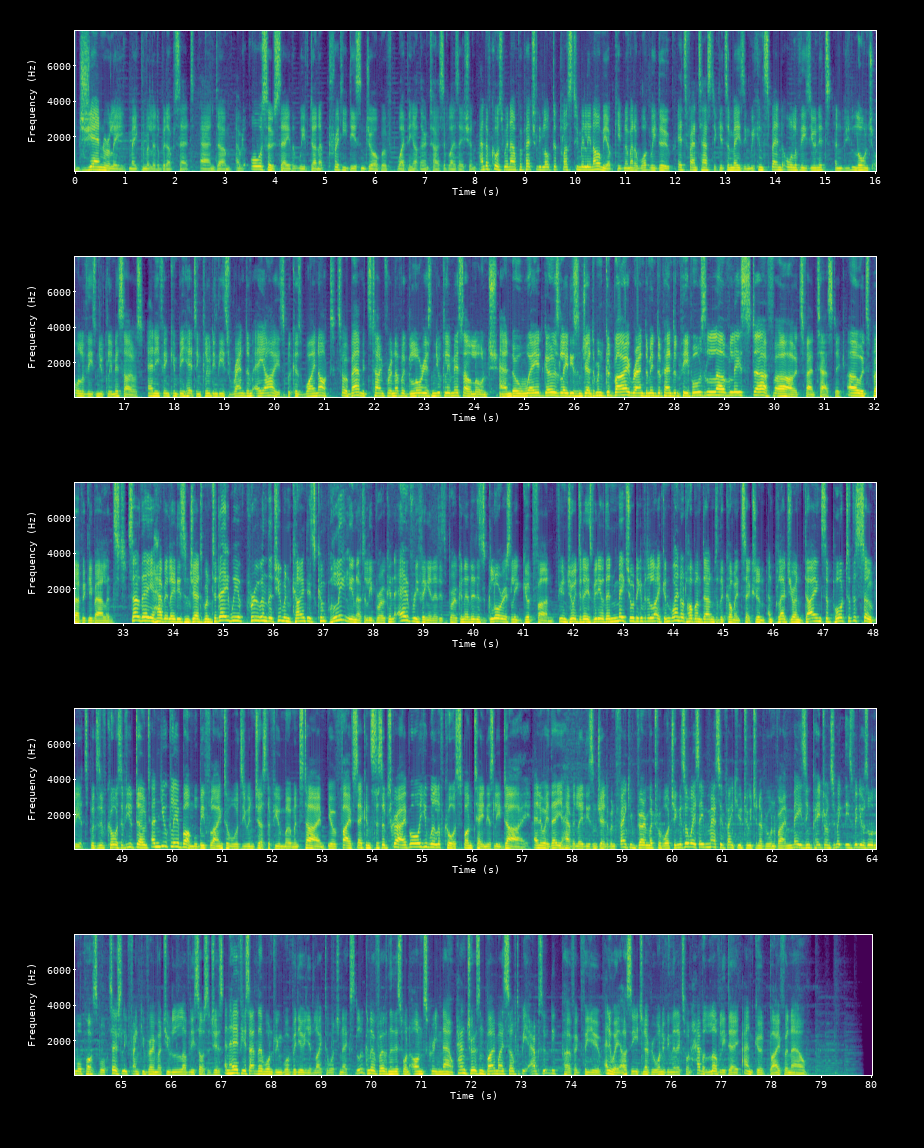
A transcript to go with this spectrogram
generally make them a little bit upset. And um, I would also say that we've done a pretty decent job of wiping out their entire civilization. And of course, we're now perpetually locked at plus 2 million army upkeep no matter what we do. It's fantastic. It's amazing. We can spend all of these units and launch all of these nuclear missiles. Anything can be hit, including these random AIs, because why not? So bam, it's time for another glorious nuclear missile launch. And away it goes, ladies and gentlemen. Goodbye, random independent peoples. Lovely stuff. Oh, it's fantastic. Oh, it's perfectly balanced. So there you have it, ladies and gentlemen. Today we have proven that humankind is completely and utterly broken. Everything in it is broken, and it is gloriously good fun. If you enjoyed today's video, then make sure to give it a like, and why not hop on down to the comment section and pledge your undying support to the Soviets, because of course if you don't, a nuclear bomb will be flying towards you in just a few moments time. You have 5 seconds to subscribe, or you will of course spontaneously die. Anyway, there you have it ladies and gentlemen, thank you very much for watching. As always, a massive thank you to each and every one of our amazing patrons who make these videos all the more possible. Seriously, thank you very much you lovely sausages. And hey, if you're sat there wondering what video you'd like to watch next, look no further than this one on screen now, hand chosen by myself to be absolutely perfect for you. Anyway, I'll see each and every one of you in the next one. Have a lovely day, and goodbye for now.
